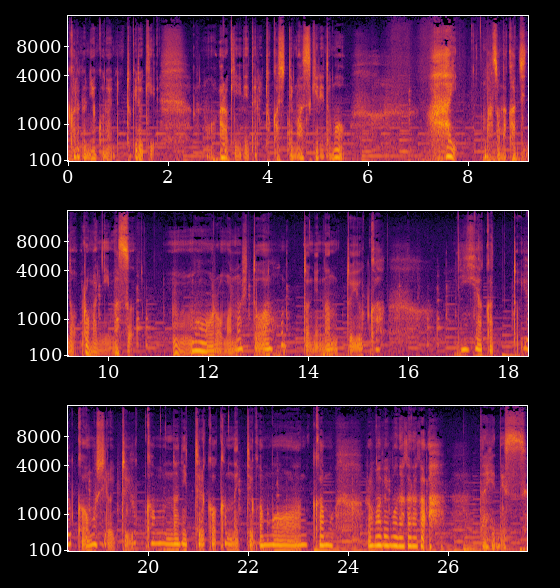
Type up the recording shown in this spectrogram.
体に良くない時々あの歩きに出たりとかしてますけれども。はい。まあそんな感じのロマンにいます、もうロマの人は本当になんというか賑やかというか面白いというかもう何言ってるか分かんないっていうかもうなんかもうロマ弁もなかなか大変です。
